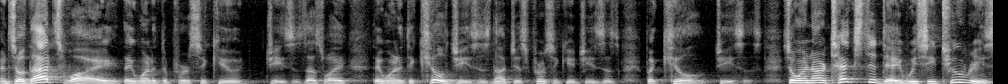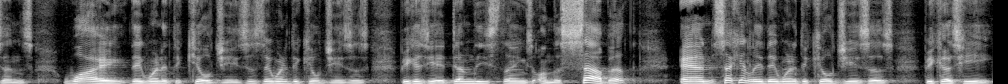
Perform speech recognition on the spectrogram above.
And so that's why they wanted to persecute Jesus. That's why they wanted to kill Jesus, not just persecute Jesus, but kill Jesus. So in our text today, we see two reasons why they wanted to kill Jesus. They wanted to kill Jesus because he had done these things on the Sabbath. And secondly, they wanted to kill Jesus because he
